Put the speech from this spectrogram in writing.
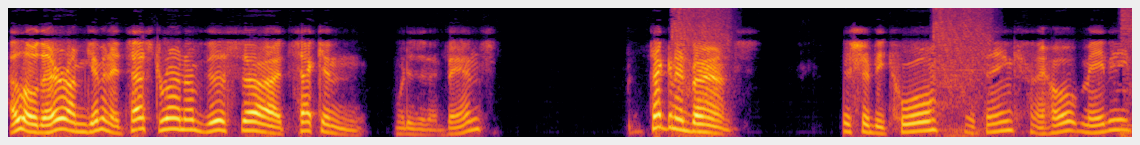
Hello there, I'm giving a test run of this uh, Tekken, what is it, Advance? Tekken Advance! This should be cool, I think, I hope, maybe.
